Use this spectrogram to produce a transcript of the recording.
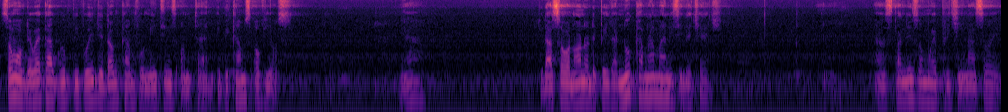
Some of the worker group people, if they don't come for meetings on time, it becomes obvious. Yeah. Did I saw on one of the page that no cameraman is in the church. I was standing somewhere preaching and I saw it.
